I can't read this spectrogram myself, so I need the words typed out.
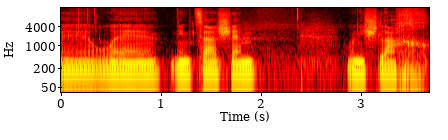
אה, הוא אה, נמצא אשם, הוא נשלח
